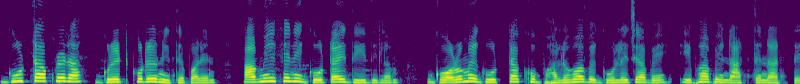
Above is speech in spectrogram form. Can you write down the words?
গুড়টা আপনারা গ্রেট করেও নিতে পারেন। আমি এখানে গোটাই দিয়ে দিলাম। গরমে গুড়টা খুব ভালোভাবে গলে যাবে এভাবে নাড়তে নাড়তে।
